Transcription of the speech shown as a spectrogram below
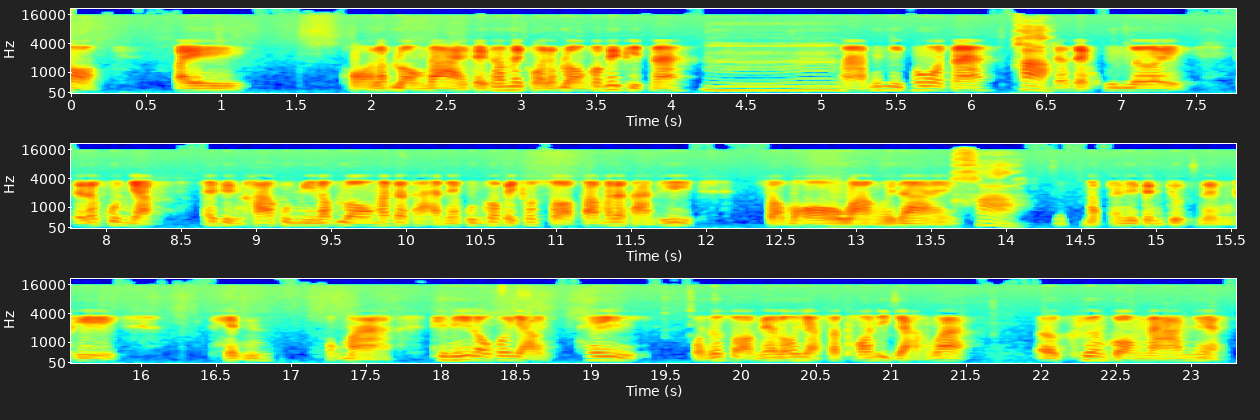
ไปขอรับรองได้ แต่ถ้าไม่ขอรับรองก็ไม่ผิดนะ อืมอ่าไม่มีโทษนะค่ะแล้วแต่คุณเลย แต่ถ้าคุณอยากให้สินค้าคุณมีรับรองมาตรฐานเนี่ยคุณก็ไปทดสอบตามมาตรฐานที่สมอวางไว้ได้ ค่ะครับอันนี้เป็นจุดหนึ่งที่เห็นออกมา ทีนี้เราก็อยากให้ผลทดสอบเนี่ยเราก็อยากสะท้อนอีกอย่างว่าเออเครื่องกรองน้ำเนี่ย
